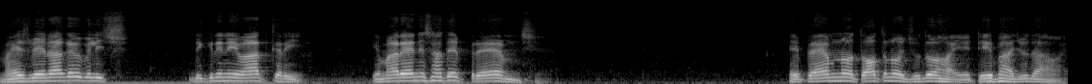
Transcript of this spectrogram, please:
મહેશભાઈ ના કહ્યું, પેલી દીકરીની વાત કરી કે મારે એની સાથે પ્રેમ છે. એ પ્રેમનો તોતનો જુદો હોય, એ ટેભા જુદા હોય.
